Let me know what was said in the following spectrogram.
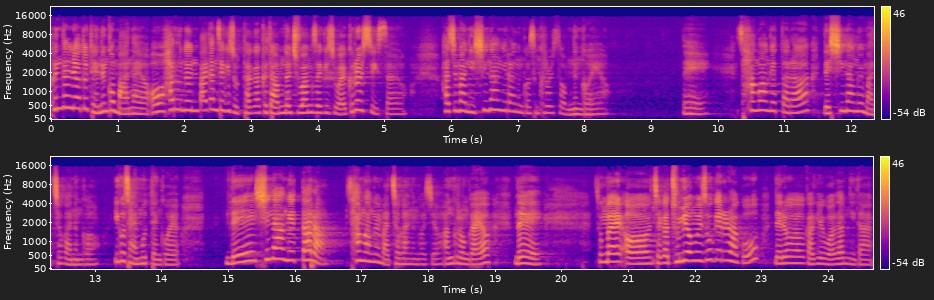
흔들려도 되는 거 많아요. 어, 하루는 빨간색이 좋다가 그 다음날 주황색이 좋아요. 그럴 수 있어요. 하지만 이 신앙이라는 것은 그럴 수 없는 거예요. 네. 상황에 따라 내 신앙을 맞춰가는 거. 이거 잘못된 거예요. 내 신앙에 따라 상황을 맞춰가는 거죠. 안 그런가요? 네. 정말, 어, 제가 두 명을 소개를 하고 내려가길 원합니다.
